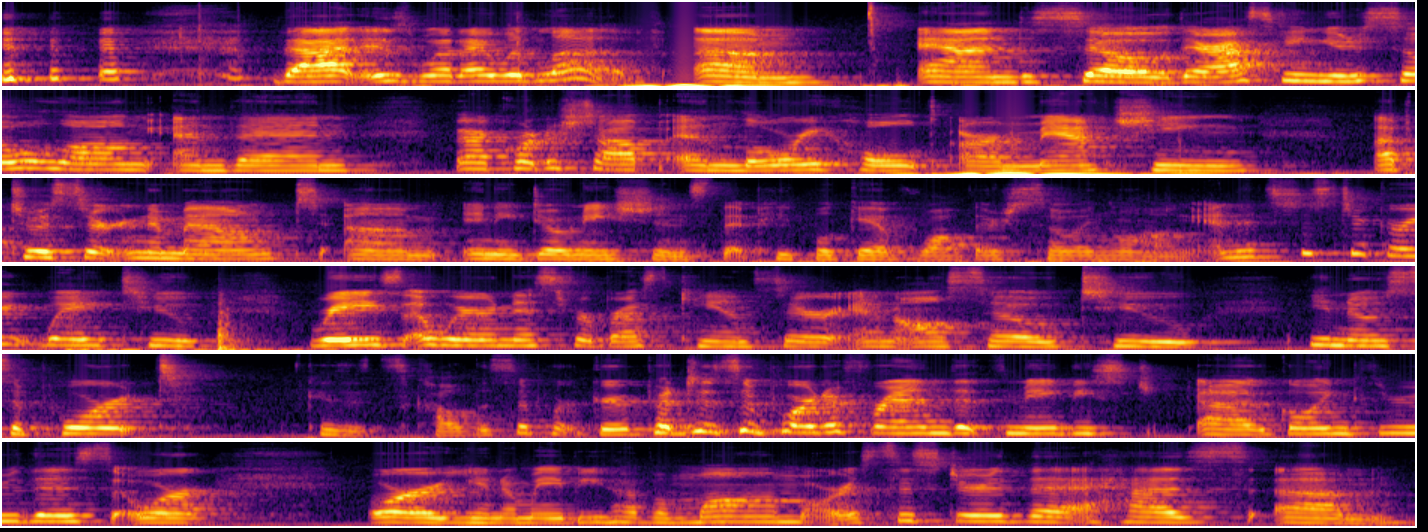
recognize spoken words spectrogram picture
that is what I would love. Um, and so they're asking you to sew along, and then Fat Quarter Shop and Lori Holt are matching up to a certain amount um, any donations that people give while they're sewing along. And it's just a great way to raise awareness for breast cancer and also to, you know, support because it's called the support group, but to support a friend that's maybe uh, going through this or or you know maybe you have a mom or a sister that has um,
